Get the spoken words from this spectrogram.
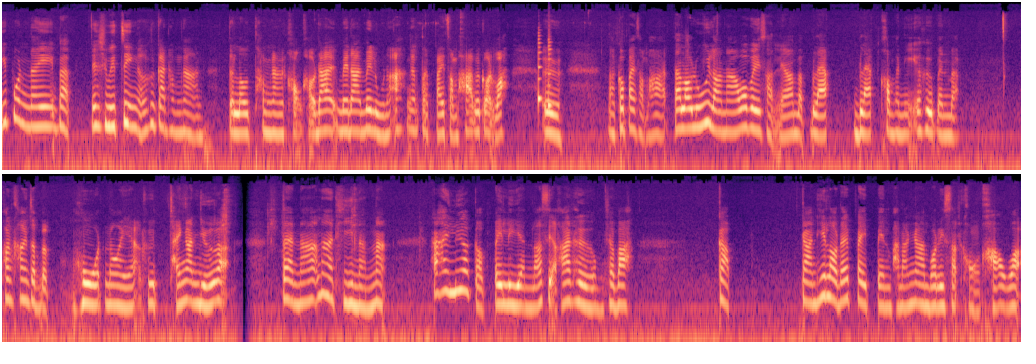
ญี่ปุ่นในแบบในชีวิตจริงอะก็คือการทำงาน แต่เราทำงานของเขาได้ไม่ได้ไม่รู้นะอะงั้นแต่ไปสัมภาษณ์ไปก่อนวะเออ แล้วก็ไปสัมภาษณ์ แต่เรารู้อยู่แล้วนะว่าบริษัทเนี้ยแบบ black black company ก็คือเป็นแบบค่อนข้างจะแบบโหดหน่อยอะคือใช้งานเยอะอะแต่ณนาทีนั้นน่ะถ้าให้เลือกกับไปเรียนแล้วเสียค่าเทอมใช่ปะกับการที่เราได้ไปเป็นพนักงานบริษัทของเขาอะ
